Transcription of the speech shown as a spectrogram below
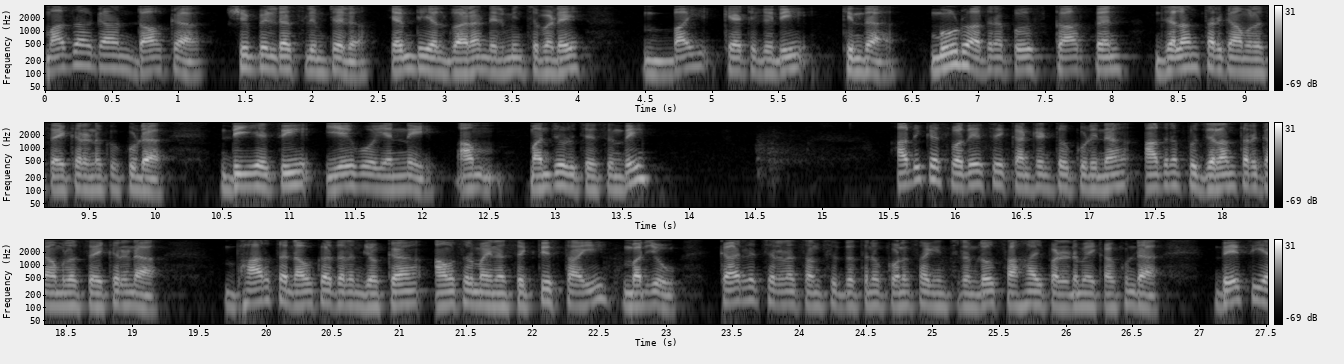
Mazagon dock ship builders limited MDL ద్వారా నిర్మించబడే బై కేటగిరీ కింద మూడు అదనపు స్కార్పెన్ జలాంతర్గాముల సేకరణకు కూడా డిఎసి ఏఓఎన్ని మంజూరు చేసింది. అధిక స్వదేశీ కంటెంట్తో కూడిన అదనపు జలాంతర్గాముల సేకరణ భారత నౌకాదళం యొక్క అవసరమైన శక్తి స్థాయి మరియు కార్యాచరణ సంసిద్ధతను కొనసాగించడంలో సహాయపడడమే కాకుండా దేశీయ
